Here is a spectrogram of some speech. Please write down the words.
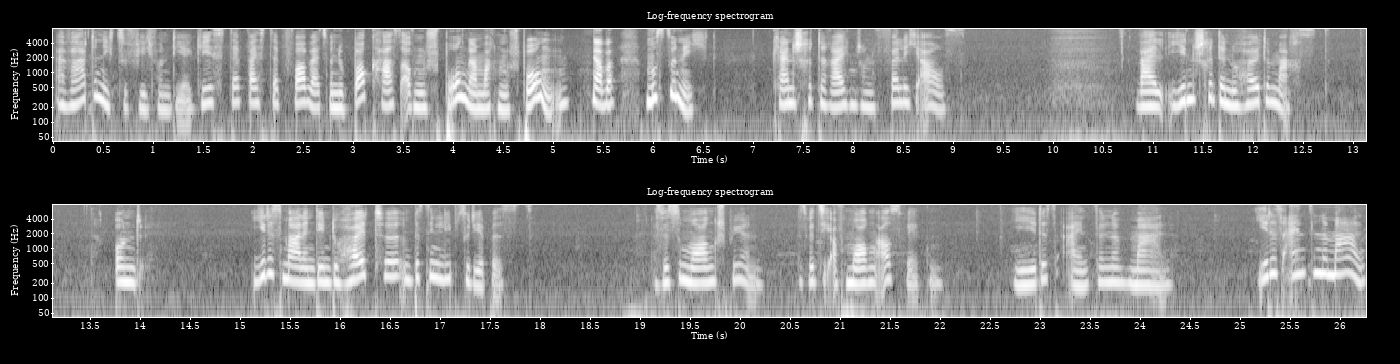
Erwarte nicht zu viel von dir. Geh Step by Step vorwärts. Wenn du Bock hast auf einen Sprung, dann mach einen Sprung. Aber musst du nicht. Kleine Schritte reichen schon völlig aus. Weil jeden Schritt, den du heute machst und jedes Mal, in dem du heute ein bisschen lieb zu dir bist, das wirst du morgen spüren. Das wird sich auf morgen auswirken. Jedes einzelne Mal. Jedes einzelne Mal.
